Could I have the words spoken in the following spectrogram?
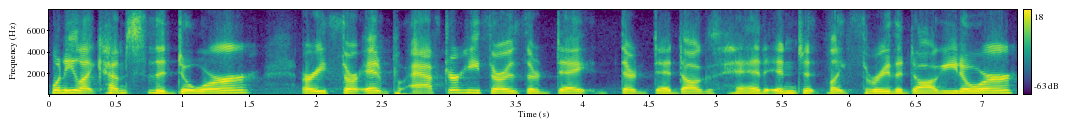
when he like comes to the door or he throw it after he throws their day their dead dog's head into like through the doggy door.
